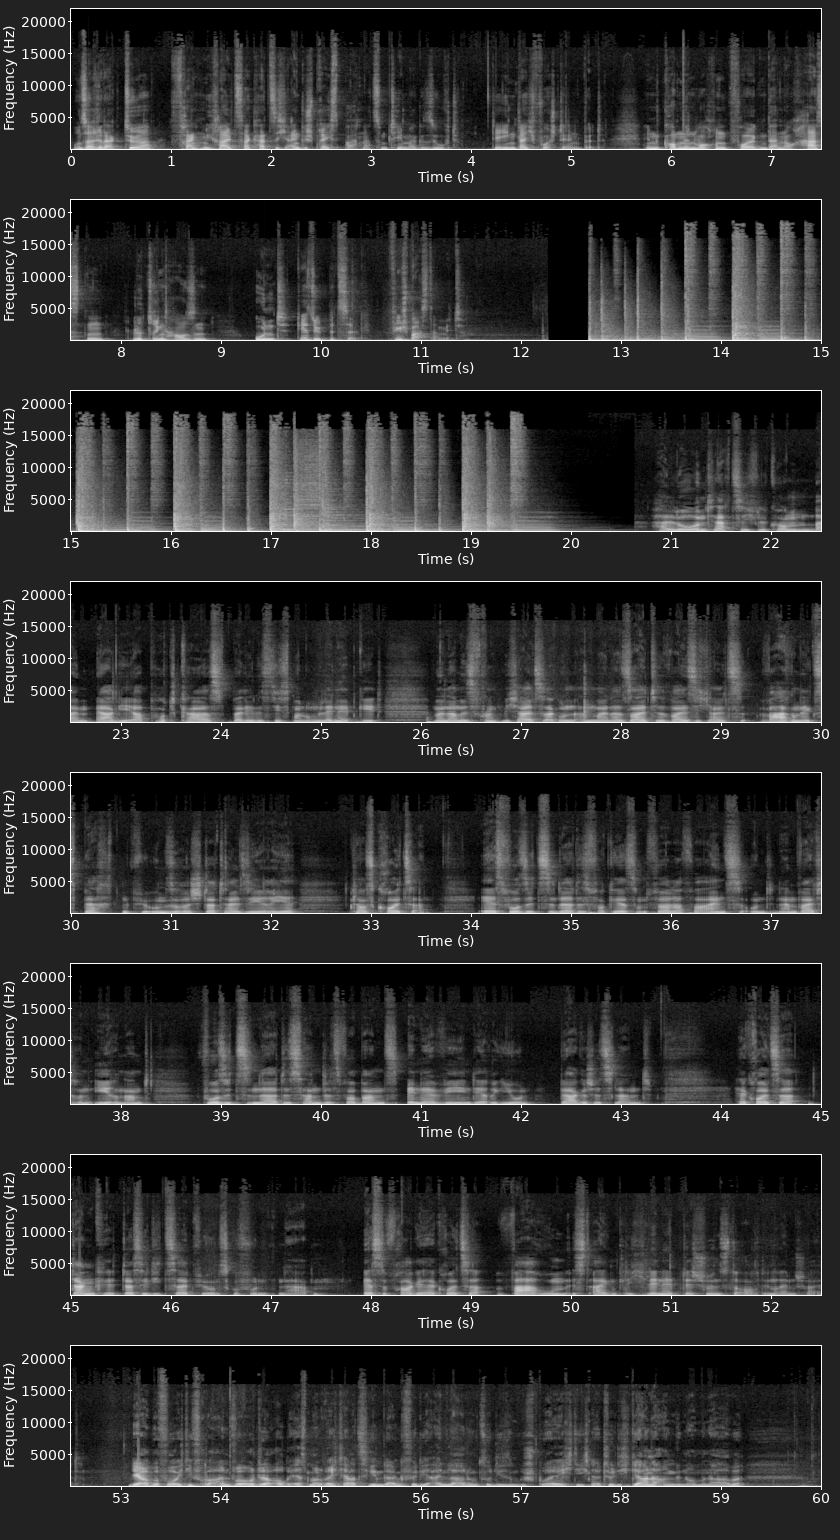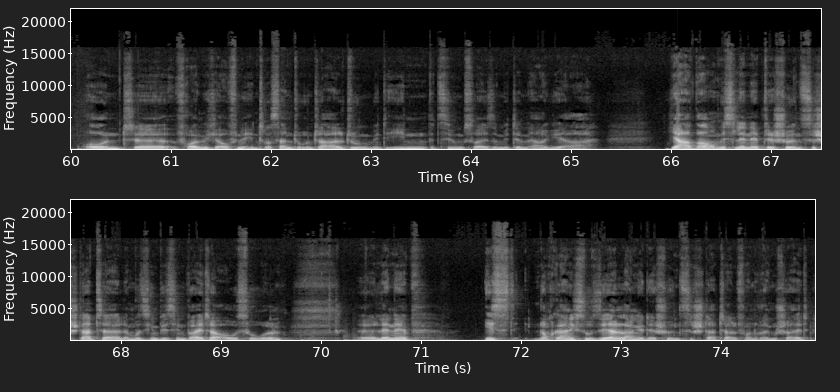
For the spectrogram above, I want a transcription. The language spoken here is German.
Unser Redakteur Frank Michalzack hat sich einen Gesprächspartner zum Thema gesucht, der ihn gleich vorstellen wird. In den kommenden Wochen folgen dann noch Hasten, Lüttringhausen und der Südbezirk. Viel Spaß damit! Hallo und herzlich willkommen beim RGA Podcast, bei dem es diesmal um Lennep geht. Mein Name ist Frank Michalzack und an meiner Seite weise ich als wahren Experten für unsere Stadtteilserie Klaus Kreuzer. Er ist Vorsitzender des Verkehrs- und Fördervereins und in einem weiteren Ehrenamt Vorsitzender des Handelsverbands NRW in der Region Bergisches Land. Herr Kreuzer, danke, dass Sie die Zeit für uns gefunden haben. Erste Frage, Herr Kreuzer. Warum ist eigentlich Lennep der schönste Ort in Remscheid? Ja, bevor ich die Frage beantworte, auch erstmal recht herzlichen Dank für die Einladung zu diesem Gespräch, die ich natürlich gerne angenommen habe. Und äh, freue mich auf eine interessante Unterhaltung mit Ihnen bzw. mit dem RGA. Ja, warum ist Lennep der schönste Stadtteil? Da muss ich ein bisschen weiter ausholen. Äh, Lennep ist noch gar nicht so sehr lange der schönste Stadtteil von Remscheid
